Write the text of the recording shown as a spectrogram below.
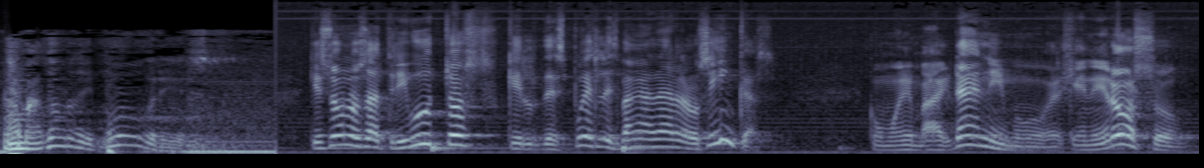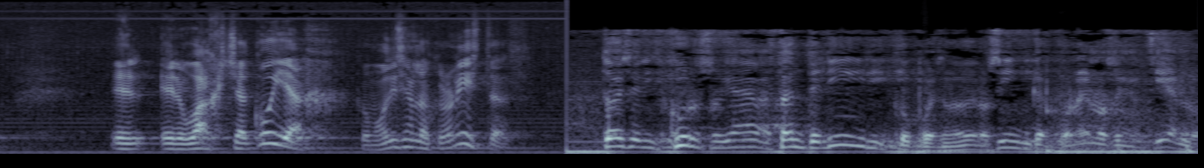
amador de pobres. Que son los atributos que después les van a dar a los incas, como el magnánimo, el generoso, el, el como dicen los cronistas. Todo ese discurso ya bastante lírico, pues, ¿no? De los incas, ponerlos en el cielo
